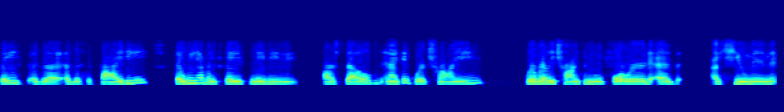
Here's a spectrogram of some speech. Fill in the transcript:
faced as a as a society, that we haven't faced maybe ourselves. And I think we're trying. We're really trying to move forward as a human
